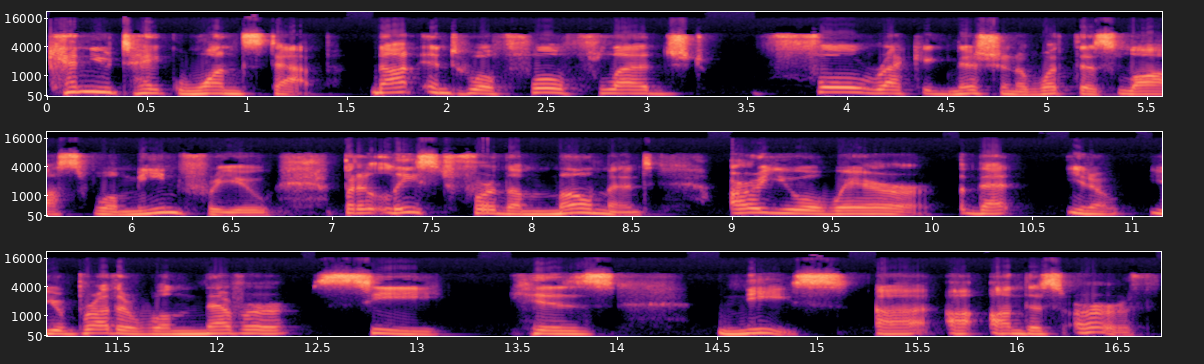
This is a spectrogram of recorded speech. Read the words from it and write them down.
can you take one step, not into a full fledged, full recognition of what this loss will mean for you, but at least for the moment, are you aware that you know your brother will never see his niece uh, uh, on this earth.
